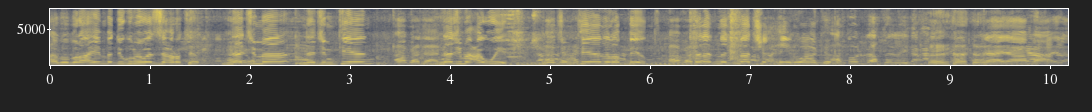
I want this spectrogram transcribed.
أبو إبراهيم بده يقوم يوزع رتب. نجمة نجمتين. ابدا. نجمة عويف. نجمتين ربيط. ثلاث نجمات شحين وهكذا لا يا أبا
